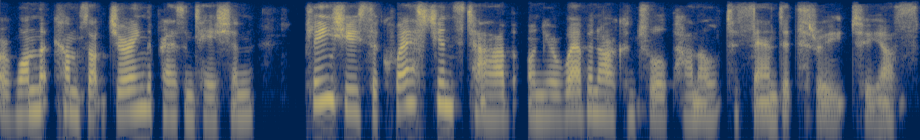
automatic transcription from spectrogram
or one that comes up during the presentation, please use the questions tab on your webinar control panel to send it through to us.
